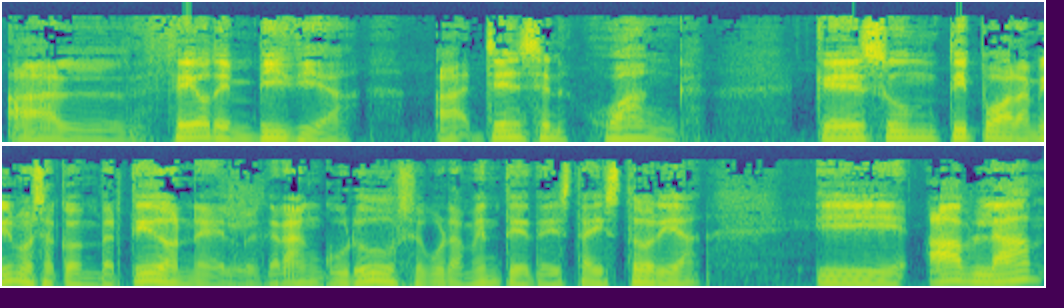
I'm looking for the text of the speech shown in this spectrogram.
al CEO de Nvidia, a Jensen Huang, que es un tipo ahora mismo se ha convertido en el gran gurú seguramente de esta historia y habla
